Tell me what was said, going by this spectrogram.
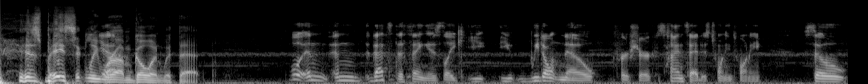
is basically where I'm going with that. Well, and and that's the thing is like you, you, we don't know for sure because hindsight is twenty twenty. So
